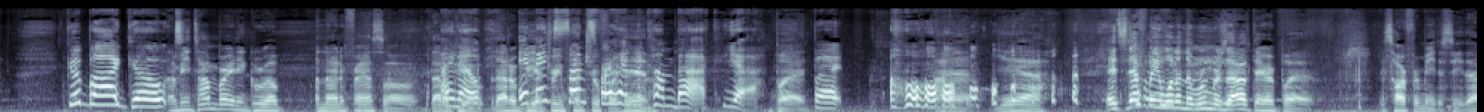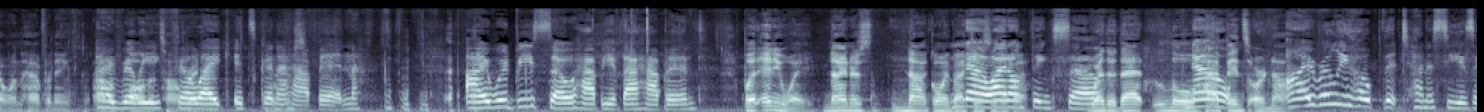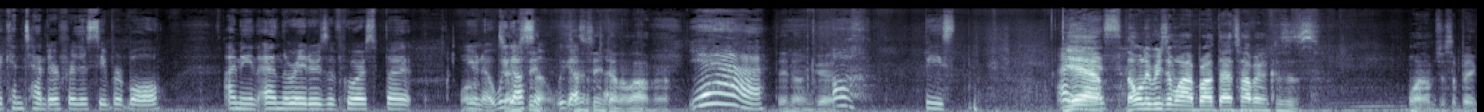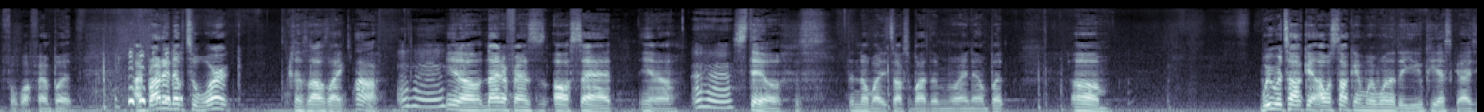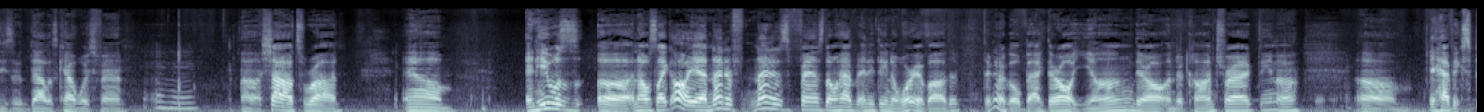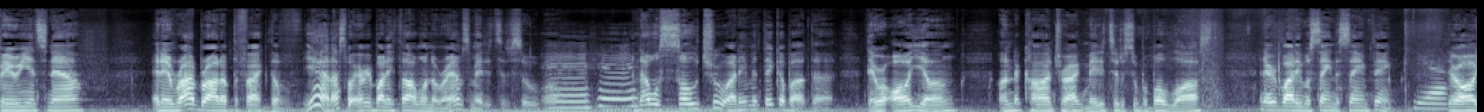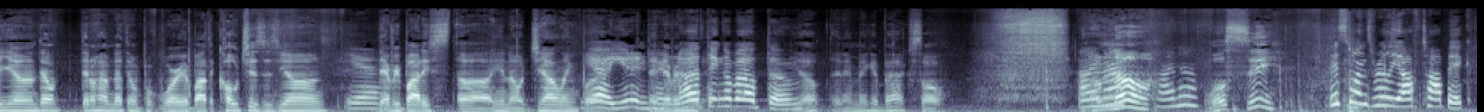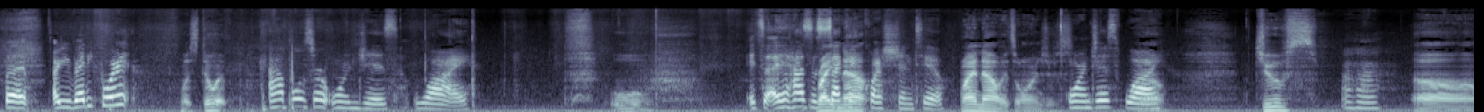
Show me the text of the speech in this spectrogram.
Goodbye, goat. I mean, Tom Brady grew up a Niner fan, so that'll I know. be a, that'll it be a dream come true for for him, to come back. Yeah. But But oh. uh, yeah, it's definitely one of the rumors out there, but it's hard for me to see that one happening. I of all the really feel Brady like it's gonna rumors. happen. I would be so happy if that happened. But anyway, Niners not going back. to the No, I don't think so. whether that little No, happens or not. I really hope that Tennessee is a contender for the Super Bowl. I mean, and the Raiders, of course, but Well, you know, we got some. We got Tennessee some. done Time. a lot, man. Yeah. They done good. Oh, beast. Yeah, the only reason why I brought that topic because it's well, I'm just a big football fan, but I brought it up to work because I was like, oh, Mm-hmm. you know, Niner fans is all sad, you know, uh-huh. still nobody talks about them right now, but um, we were talking. I was talking with one of the UPS guys. He's a Dallas Cowboys fan. Mm-hmm. Uh, shout out to Rod. Um, and he was, uh, and I was like, oh yeah, Niner, Niners fans don't have anything to worry about. They're, they're gonna go back. They're all young. They're all under contract. You know, um, they have experience now. And then Rod brought up the fact of, yeah, that's what everybody thought when the Rams made it to the Super Bowl. Mm-hmm. And that was so true. I didn't even think about that. They were all young, under contract, made it to the Super Bowl, lost, and everybody was saying the same thing. Yeah. They're all young. They don't, they don't have nothing to worry about. The coaches is young. Yeah. Everybody's, uh, you know, gelling. But yeah, you didn't hear never nothing about them. Yep, they didn't make it back. So I, I don't know. know. I know. we'll see. This one's really off topic, but are you ready for it? Let's do it. Apples or oranges? Why? Ooh, It's it has a Right second now- question too. right now it's oranges. Oranges? Why? Juice. Uh huh.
